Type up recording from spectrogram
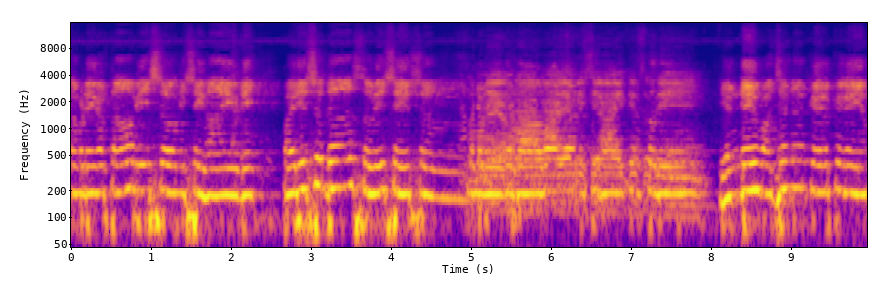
നമ്മുടെ കർത്താവ് ഈശോ മിശിഹായുടെ പരിശുദ്ധ സുവിശേഷം. നമ്മുടെ കർത്താവായ മിശിഹായ്ക്ക് സ്തുതി. എന്റെ വചനം കേൾക്കുകയും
